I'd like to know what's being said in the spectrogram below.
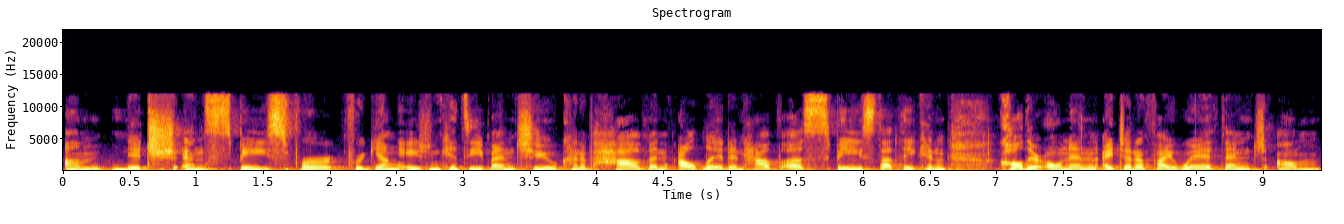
um, niche and space for, for young Asian kids even to kind of have an outlet and have a space that they can call their own and identify with. And um,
